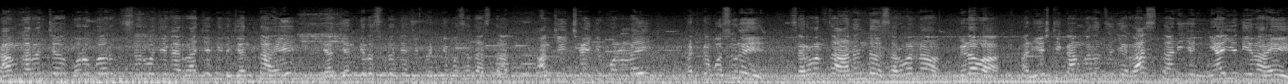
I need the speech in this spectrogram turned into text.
कामगारांच्या बरोबर सर्व जे काही राज्यातील जनता आहे त्या जनतेला सुद्धा त्याचे फटके बसत असतात. आमची इच्छा आहे की कोणालाही फटका बसू नये. सर्वांचा आनंद सर्वांना मिळावा आणि एस टी कामगारांचं जे रास्त आणि जे न्याय देणं आहे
